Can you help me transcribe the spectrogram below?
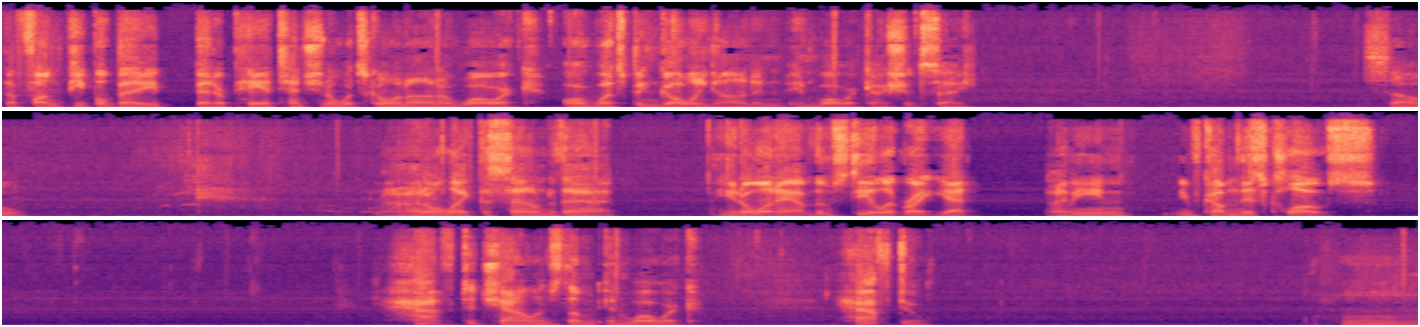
The Fung people better, pay attention to what's going on in Warwick, or what's been going on in, in Warwick, I should say. So, I don't like the sound of that. You don't want to have them steal it right yet. I mean, you've come this close. Have to challenge them in Warwick. Have to. Hmm.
